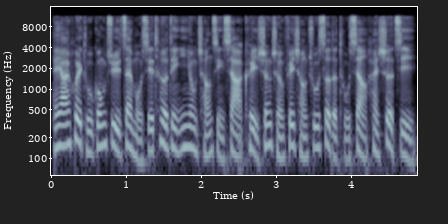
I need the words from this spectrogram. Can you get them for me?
？AI 绘图工具在某些特定应用场景下可以生成非常出色的图像和设计，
